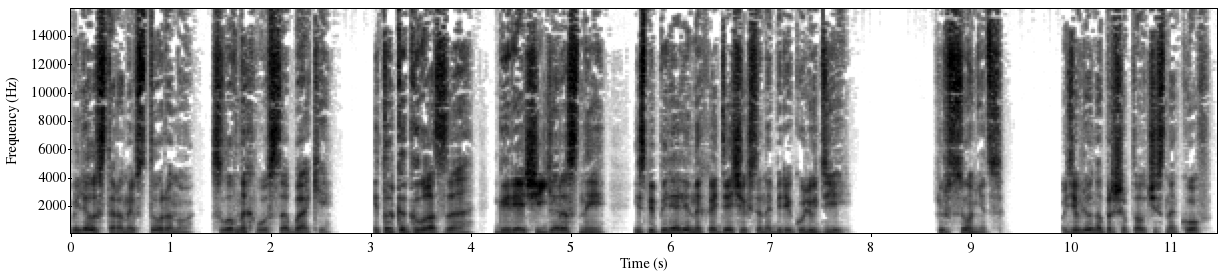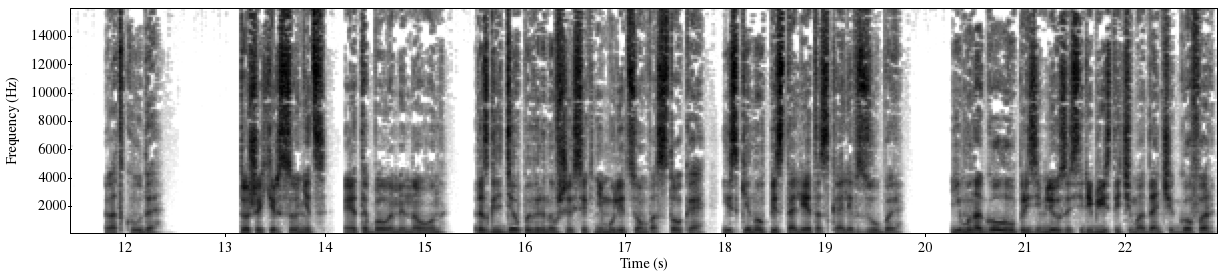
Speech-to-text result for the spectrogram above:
вилял из стороны в сторону, словно хвост собаки. И только глаза, горячие яростные, испепеляли находящихся на берегу людей. «Херсонец», — удивленно прошептал Чесноков. «Откуда?» Тоша Херсонец, это был именно он, разглядел повернувшихся к нему лицом востока и скинул пистолет, оскалив зубы. Ему на голову приземлился серебристый чемоданчик гофр,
